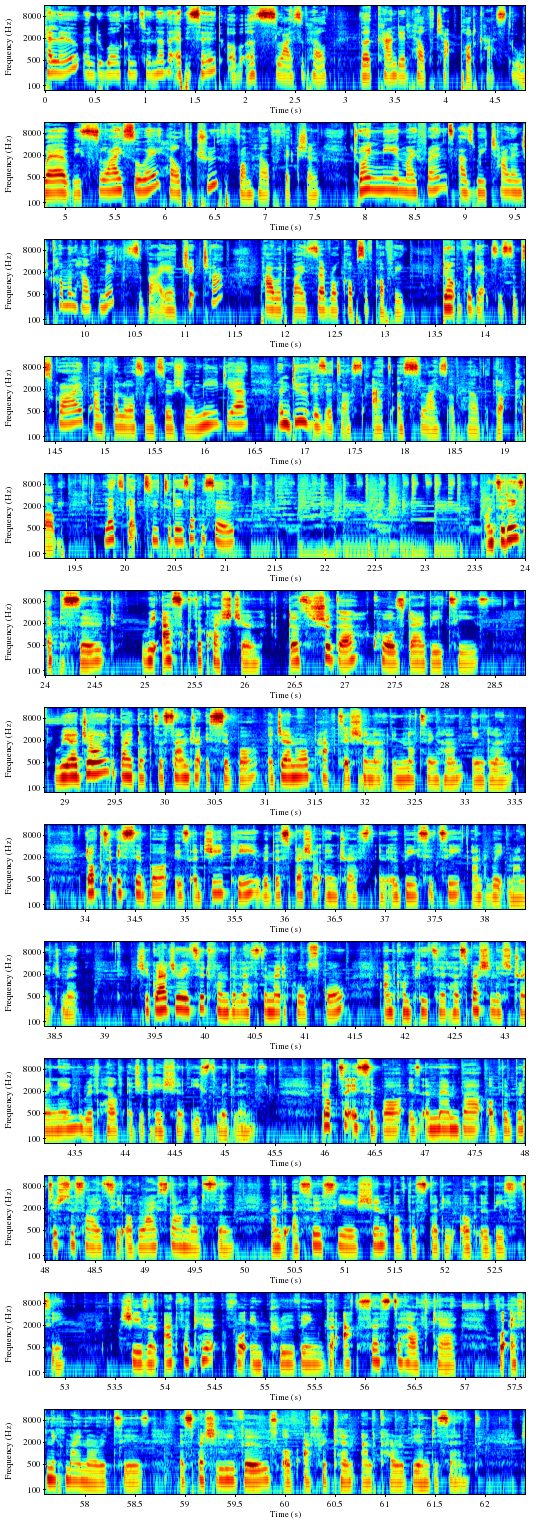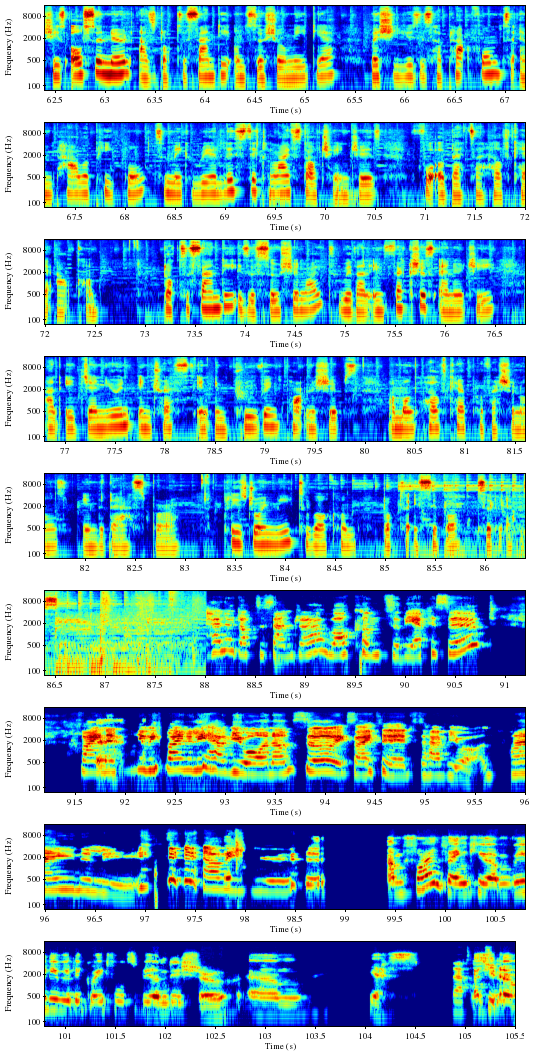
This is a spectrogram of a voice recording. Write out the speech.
Hello, and welcome to another episode of A Slice of Health, the Candid Health Chat podcast, where we slice away health truth from health fiction. Join me and my friends as we challenge common health myths via chit chat, powered by several cups of coffee. Don't forget to subscribe and follow us on social media, and do visit us at a slice of sliceofhealth.club. Let's get to today's episode. On today's episode, we ask the question Does sugar cause diabetes? We are joined by Dr. Sandra Isibo, a general practitioner in Nottingham, England. Dr. Isibo is a GP with a special interest in obesity and weight management. She graduated from the Leicester Medical School and completed her specialist training with Health Education East Midlands. Dr. Isibo is a member of the British Society of Lifestyle Medicine and the Association of the Study of Obesity. She is an advocate for improving the access to healthcare for ethnic minorities, especially those of African and Caribbean descent. She's also known as Dr. Sandy on social media, where she uses her platform to empower people to make realistic lifestyle changes for a better healthcare outcome. Dr. Sandy is a socialite with an infectious energy and a genuine interest in improving partnerships among healthcare professionals in the diaspora. Please join me to welcome Dr. Isibo to the episode. Hello, Dr. Sandra. Welcome to the episode. Finally, we finally have you on. I'm so excited to have you on. Finally. How are you? I'm fine, thank you. I'm really, really grateful to be on this show. Um, yes. That's awesome. As you know,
